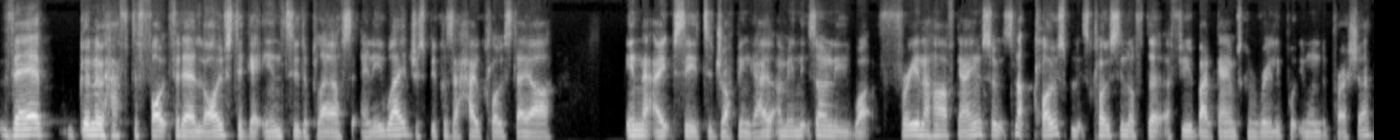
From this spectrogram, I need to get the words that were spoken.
They're going to have to fight for their lives to get into the playoffs anyway, just because of how close they are in the eighth seed to dropping out. I mean, it's only what three and a half games, so it's not close, but it's close enough that a few bad games can really put you under pressure.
